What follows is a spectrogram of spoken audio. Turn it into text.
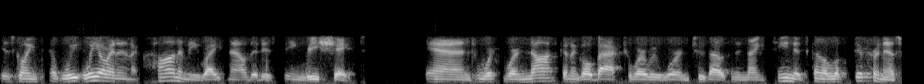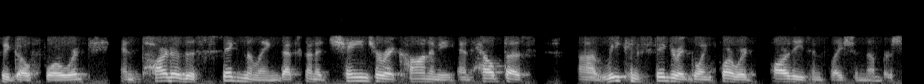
is going. We, we are in an economy right now that is being reshaped and we're, we're not going to go back to where we were in 2019. It's going to look different as we go forward. And part of the signaling that's going to change our economy and help us uh, reconfigure it going forward are these inflation numbers.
